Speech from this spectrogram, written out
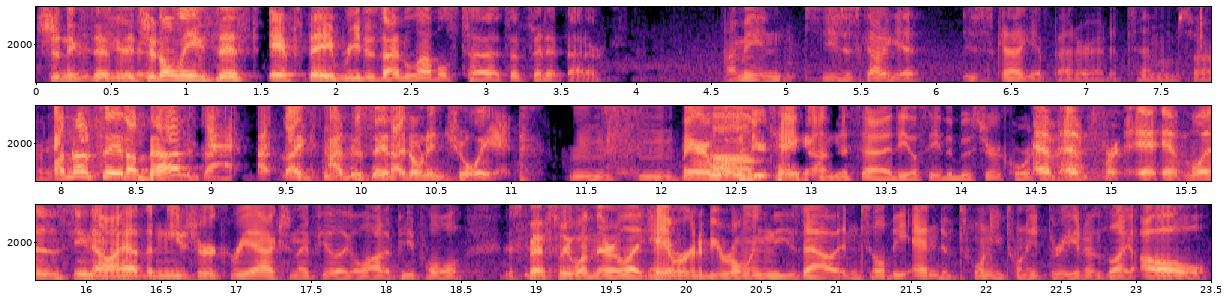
Shouldn't exist. You're- It should only exist if they redesign the levels to to fit it better. I mean, you just gotta get, you just gotta get better at it, Tim. I'm sorry. I'm not saying I'm bad at that. I, like I'm just saying I don't enjoy it. Mm, mm. Barrett, what was your Um, take on this uh, DLC, the booster course? At, at pass? fir- it, it was, you know, I had the knee jerk reaction. I feel like a lot of people, especially when they're like, hey, we're going to be rolling these out until the end of 2023. And it was like, oh,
